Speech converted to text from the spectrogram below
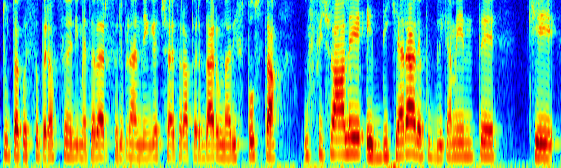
tutta questa operazione di metaverso, rebranding, eccetera, per dare una risposta ufficiale e dichiarare pubblicamente che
